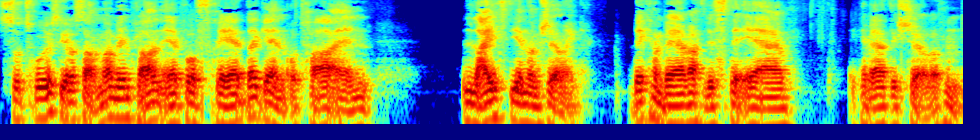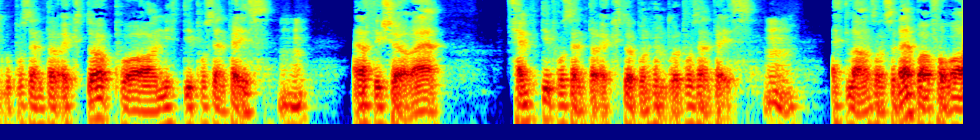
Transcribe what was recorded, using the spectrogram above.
så tror jeg jeg skal gjøre det samme. Min plan er på fredagen å ta en light gjennomkjøring. Det kan være at hvis det er Det kan være at jeg kjører 100 av økta på 90% pace. -hmm. Eller at jeg kjører 50 av økta på 100% pace. Mm. et eller annet sånt. Så det er bare for å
